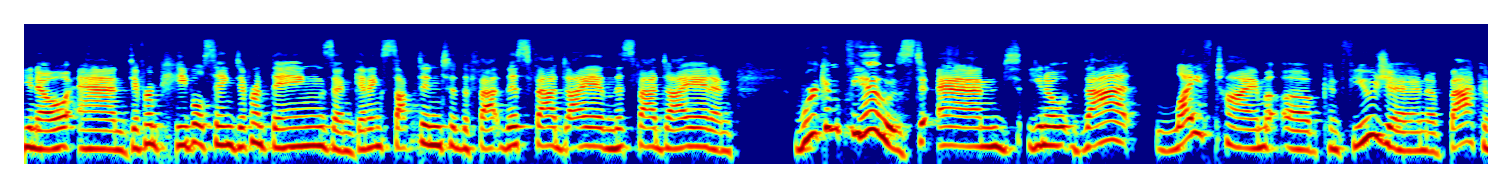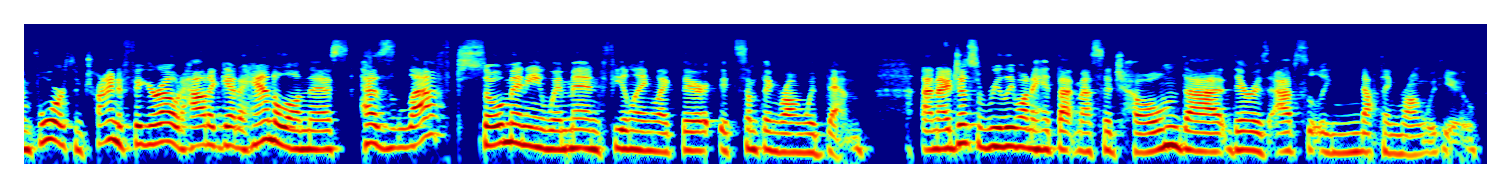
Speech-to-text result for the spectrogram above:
you know, and different people saying different things and getting sucked into the fat, this fad diet and this fad diet. And we're confused. And, you know, that lifetime of confusion, of back and forth and trying to figure out how to get a handle on this has left so many women feeling like there it's something wrong with them. And I just really want to hit that message home that there is absolutely nothing wrong with you.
